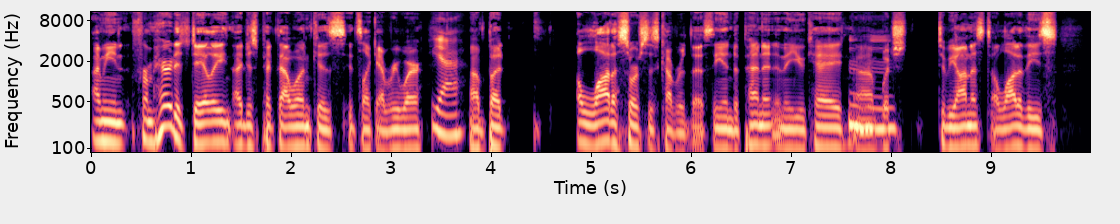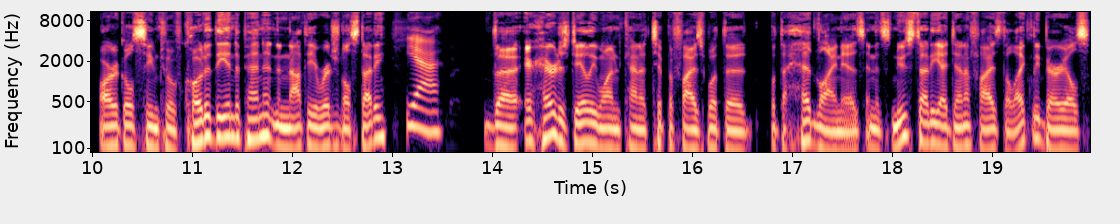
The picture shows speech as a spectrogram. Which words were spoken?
I mean, from Heritage Daily, I just picked that one because it's like everywhere. Yeah. Uh, but a lot of sources covered this. The Independent in the UK, uh, Mhm. which, to be honest, a lot of these articles seem to have quoted the Independent and not the original study. Yeah. The Heritage Daily one kind of typifies what the what the headline is, and its new study identifies the likely burials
